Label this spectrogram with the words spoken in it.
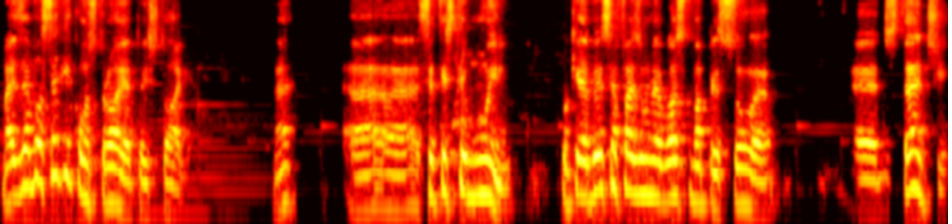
mas é você que constrói a tua história, né? Ser testemunho. Porque às vezes você faz um negócio com uma pessoa é, distante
